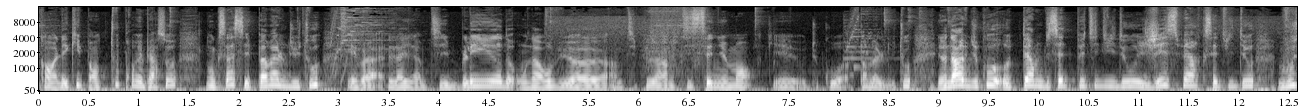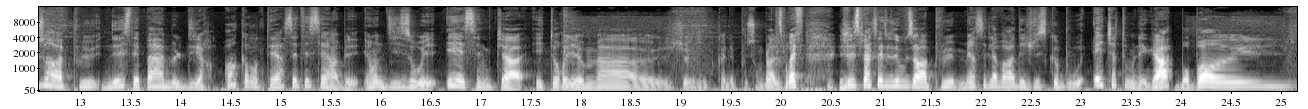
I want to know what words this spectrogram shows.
quand elle équipe en tout premier perso. Donc, ça, c'est pas mal du tout. Et voilà, là, il y a un petit bleed. On a revu euh, un petit peu un petit saignement qui est euh, du coup euh, pas mal du tout. Et on arrive du coup au terme de cette petite vidéo. J'espère que cette vidéo vous aura plu. N'hésitez pas à me le dire en commentaire. C'était CRB et on dit Zoé et SNK et Torioma. Euh, je ne connais plus son blaze. Bref, j'espère que cette vidéo vous aura plu. Merci de l'avoir regardé jusqu'au bout et ciao tout les gars. Bye bye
